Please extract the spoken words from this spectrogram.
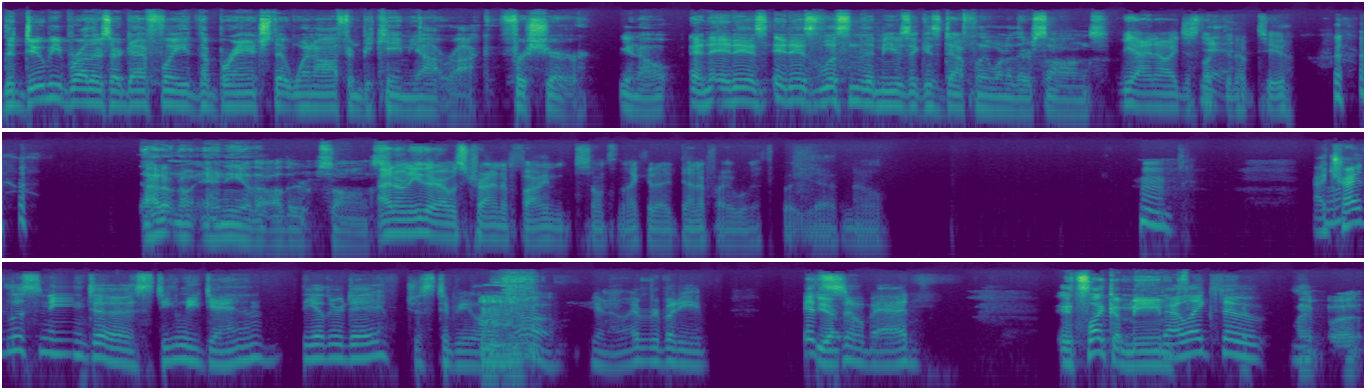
the Doobie Brothers are definitely the branch that went off and became yacht rock for sure. You know, and it is. It is. Listen to the music is definitely one of their songs. Yeah, I know. I just looked it up too. I don't know any of the other songs. I don't either. I was trying to find something I could identify with, but yeah, no. Hmm. I tried listening to Steely Dan the other day just to be like, oh, you know, everybody, it's Yeah. so bad. It's like a meme. I like the but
